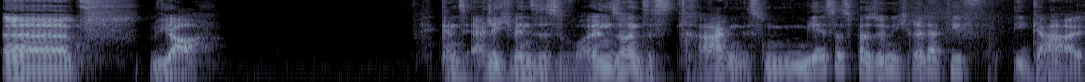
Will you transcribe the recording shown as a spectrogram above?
Äh, pff, ja. Ganz ehrlich, wenn sie es wollen, sollen sie es tragen. Ist, mir ist es persönlich relativ egal.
